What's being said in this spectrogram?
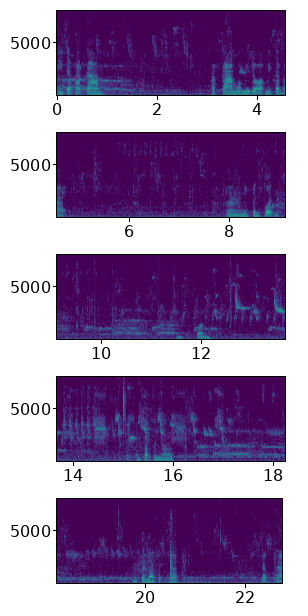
นี่จะผักกามผักกามบ่มีดอกมีต่ใบส่วนอันนี้เป็นป่น ปนมันก็เป็นเหนียวมันเป็นเนื้อสดๆชักขา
